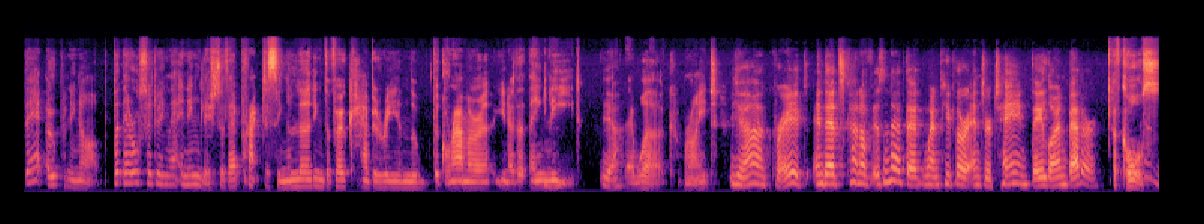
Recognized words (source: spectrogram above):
they're opening up but they're also doing that in english so they're practicing and learning the vocabulary and the, the grammar you know that they Mm-hmm. need Yeah. their work right Yeah, great. And that's kind of, isn't it that when people are entertained, they learn better, of course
